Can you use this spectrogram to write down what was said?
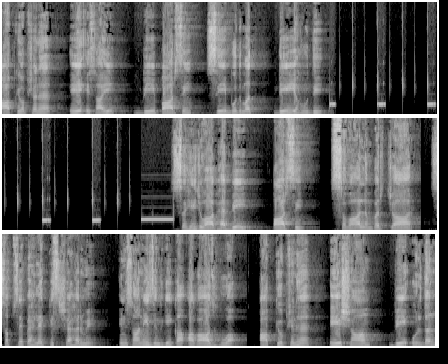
आपके ऑप्शन है ए ईसाई बी पारसी सी बुद्धमत डी यहूदी। सही जवाब है बी पारसी। सवाल नंबर चार, सबसे पहले किस शहर में इंसानी ज़िंदगी का आगाज़ हुआ? आपके ऑप्शन है ए शाम बी उर्दन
